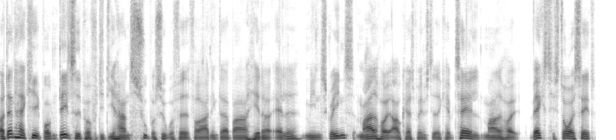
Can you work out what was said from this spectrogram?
Og den har jeg kig- brugt en del tid på, fordi de har en super, super fed forretning, der bare hitter alle mine screens. Meget høj afkast på investeret kapital, meget høj vækst historisk set,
